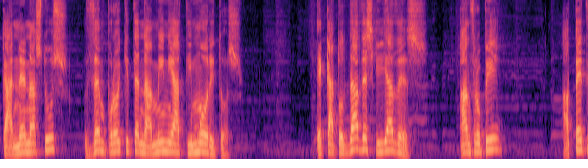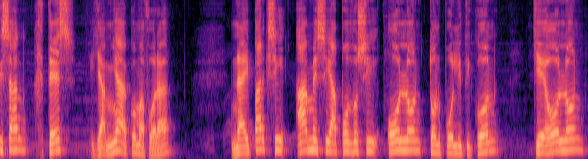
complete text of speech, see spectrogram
Κανένας τους δεν πρόκειται να μείνει ατιμόρυτος. Εκατοντάδες χιλιάδες άνθρωποι απέτησαν χτες για μια ακόμα φορά να υπάρξει άμεση απόδοση όλων των πολιτικών και όλων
